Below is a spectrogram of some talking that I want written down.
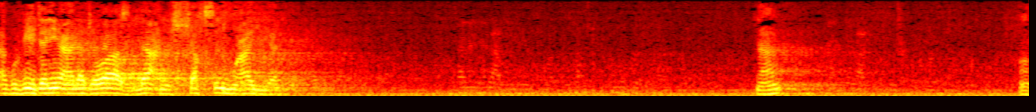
أقول فيه دليل على جواز لعن الشخص المعين نعم آه.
